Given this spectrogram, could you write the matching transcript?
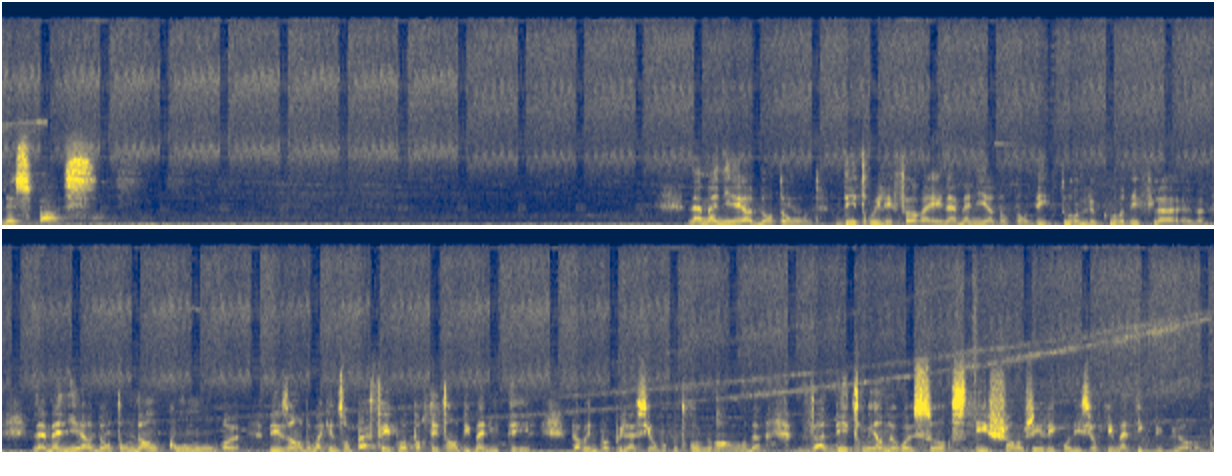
L'espace la manière dont on détruit les forêts, la manière dont on détourne le cours des fleuves, la manière dont on encombre des endroits qui ne sont pas faits pour porter tant d'humanité par une population beaucoup trop grande, va détruire nos ressources et changer les conditions climatiques du globe.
